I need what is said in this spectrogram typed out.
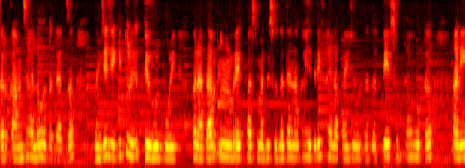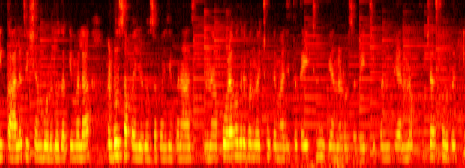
तर काम झालं होतं त्याचं. म्हणजे जे की तुळ तिळगुळ पोळी. पण आता ब्रेकफास्टमध्ये सुद्धा त्यांना काहीतरी खायला पाहिजे होतं. तर ते सुद्धा होतं. आणि कालच ईशान बोलत होता की मला डोसा पाहिजे डोसा पाहिजे. पण आज न- पोळ्या वगैरे बनवायच्या होत्या माझी तर काही इच्छा नव्हती यांना डोसा द्यायची. पण त्यांना खूप जास्त होतं की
